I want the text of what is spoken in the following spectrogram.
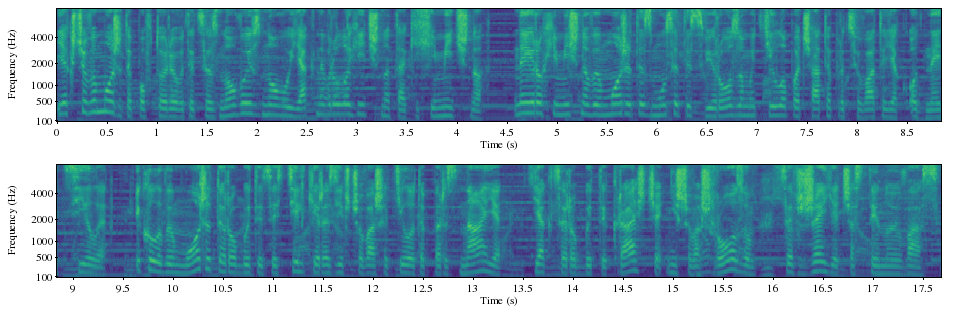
Якщо ви можете повторювати це знову і знову, як неврологічно, так і хімічно. Нейрохімічно ви можете змусити свій розум і тіло почати працювати як одне ціле. І коли ви можете робити це стільки разів, що ваше тіло тепер знає, як це робити краще, ніж ваш розум, це вже є частиною вас.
